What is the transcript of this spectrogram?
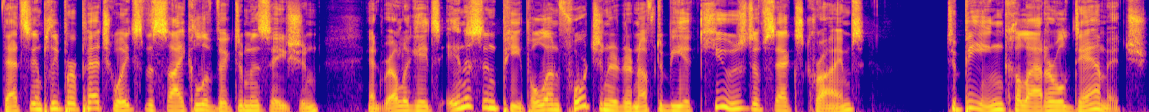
That simply perpetuates the cycle of victimization and relegates innocent people unfortunate enough to be accused of sex crimes to being collateral damage.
